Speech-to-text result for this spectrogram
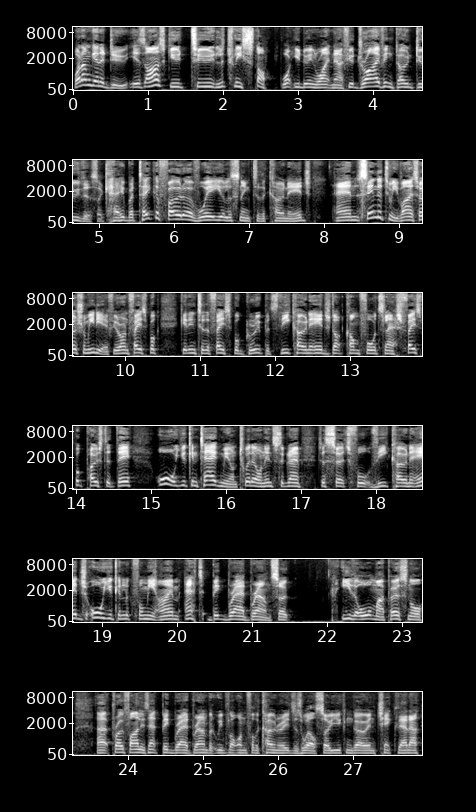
what I'm going to do is ask you to literally stop what you're doing right now. If you're driving, don't do this, okay? But take a photo of where you're listening to the Kona Edge and send it to me via social media. If you're on Facebook, get into the Facebook group. It's thekonaedge.com forward slash Facebook. Post it there. Or you can tag me on Twitter, on Instagram. Just search for The Kona Edge. Or you can look for me. I'm at Big Brad Brown. So Either or, my personal uh, profile is at Big Brad Brown, but we've got one for the Kona Edge as well, so you can go and check that out.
